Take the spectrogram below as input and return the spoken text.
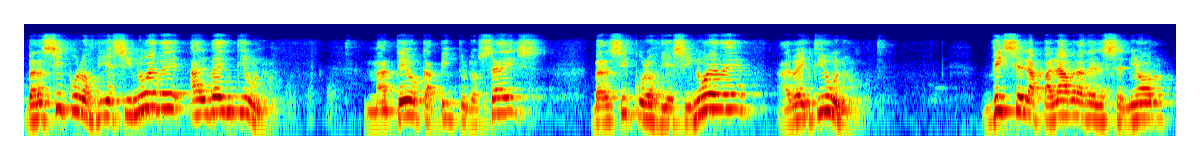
versículos 19 al 21. Mateo capítulo 6, versículos 19 al 21. Dice la palabra del Señor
